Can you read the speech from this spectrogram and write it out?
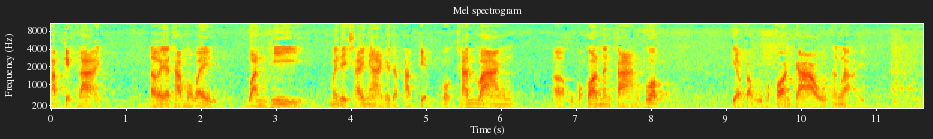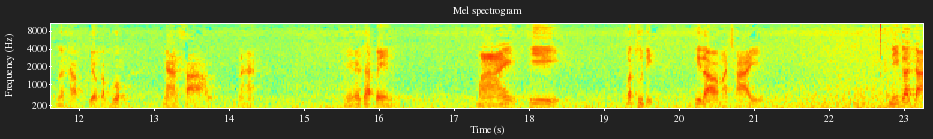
พับเก็บได้ เราก็จะทำเอาไว้วันที่ไม่ได้ใช้งานก็จะพับเก็บ พวกชั้นวางอุปกรณ์ต่างๆ พวกเกี่ยวกับอุปกรณ์กาวทั้งหลายนะครับ เกี่ยวกับพวกงานซาวนะฮะนี่ก็จะเป็นไม้ที่วัตถุดิบที่เราเอามาใช้ อันนี้ก็จะ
